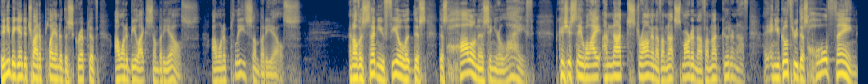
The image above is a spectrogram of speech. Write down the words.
then you begin to try to play under the script of, I want to be like somebody else. I want to please somebody else. And all of a sudden you feel this, this hollowness in your life because you say, Well, I, I'm not strong enough, I'm not smart enough, I'm not good enough. And you go through this whole thing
